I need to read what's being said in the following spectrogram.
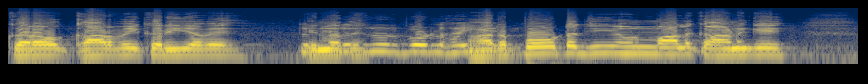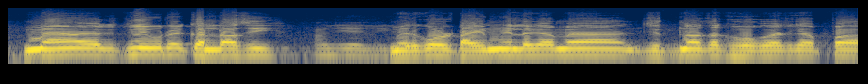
ਕਰੋ ਕਾਰਵਾਈ ਕਰੀ ਜਾਵੇ। ਤੇ ਪੁਲਿਸ ਨੂੰ ਰਿਪੋਰਟ ਲਿਖਾਈ ਹਾਂ? ਰਿਪੋਰਟ ਜੀ ਹੁਣ ਮਾਲਕ ਆਣਗੇ। ਮੈਂ ਐਕਚੁਅਲੀ ਉਰੇ ਇਕੱਲਾ ਸੀ। ਹਾਂਜੀ ਹਾਂਜੀ। ਮੇਰੇ ਕੋਲ ਟਾਈਮ ਨਹੀਂ ਲੱਗਾ ਮੈਂ ਜਿੰਨਾ ਤੱਕ ਹੋ ਗਿਆ ਕਿ ਆਪਾਂ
